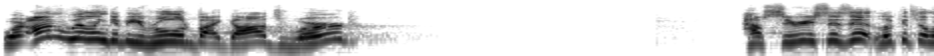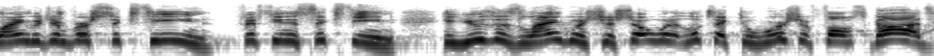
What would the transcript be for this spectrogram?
We're unwilling to be ruled by God's word. How serious is it? Look at the language in verse 16, 15 and 16. He uses language to show what it looks like to worship false gods.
